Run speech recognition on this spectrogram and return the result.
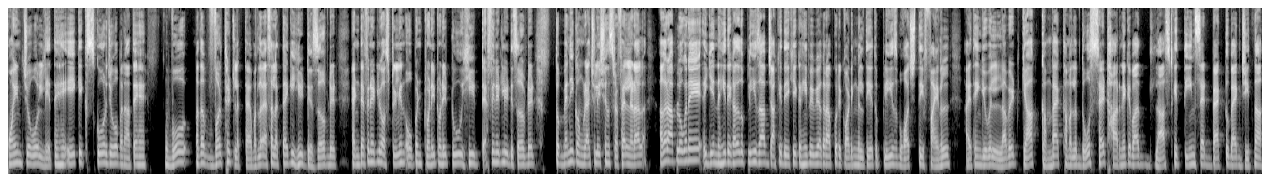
पॉइंट जो वो लेते हैं एक एक स्कोर जो वो बनाते हैं। वो मतलब वर्थ इट लगता है। मतलब ऐसा लगता है कि he deserve it and definitely Australian Open 2022 he definitely deserved it तो मैनी कॉन्ग्रेचुलेशन रफेल नडाल अगर आप लोगों ने ये नहीं देखा था तो प्लीज़ आप जाके देखिए। कहीं पे भी अगर आपको रिकॉर्डिंग मिलती है तो please watch the final I think you will love it क्या कम था। मतलब दो सेट हारने के बाद लास्ट के तीन सेट बैक टू बैक जीतना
